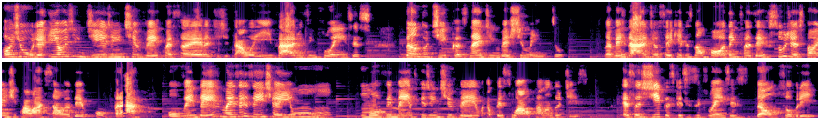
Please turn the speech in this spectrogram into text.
Ô, Júlia, e hoje em dia a gente vê com essa era digital aí vários influencers dando dicas né, de investimento. Na verdade, eu sei que eles não podem fazer sugestões de qual ação eu devo comprar ou vender, mas existe aí um, um movimento que a gente vê o pessoal falando disso. Essas dicas que esses influencers dão sobre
